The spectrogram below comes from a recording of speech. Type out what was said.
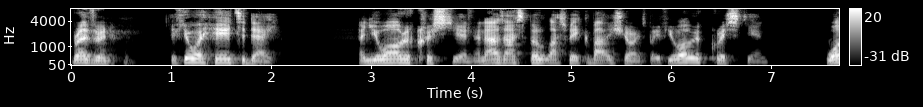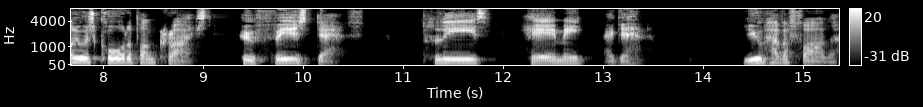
Brethren, if you are here today and you are a Christian, and as I spoke last week about assurance, but if you are a Christian, one who has called upon Christ, who fears death, please hear me again. You have a father.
